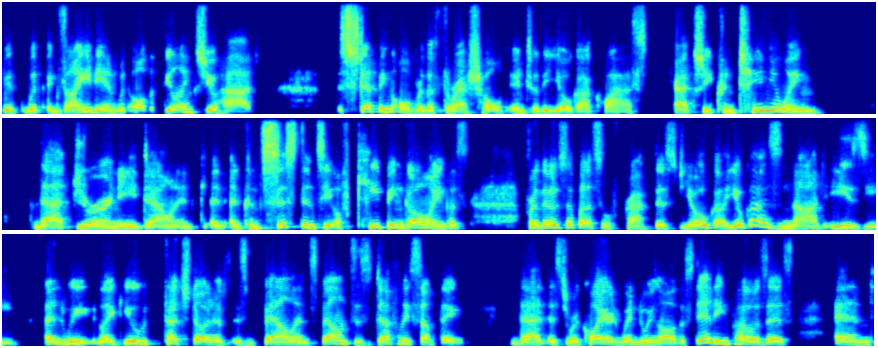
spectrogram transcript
with, with anxiety and with all the feelings you had, stepping over the threshold into the yoga class, actually continuing that journey down and, and, and consistency of keeping going because for those of us who've practiced yoga yoga is not easy. And we like you touched on is, is balance. Balance is definitely something that is required when doing all the standing poses. And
